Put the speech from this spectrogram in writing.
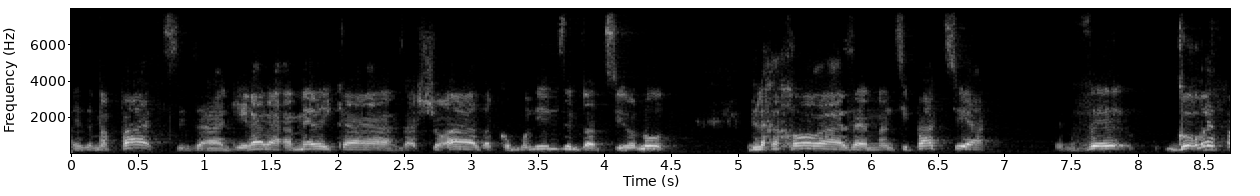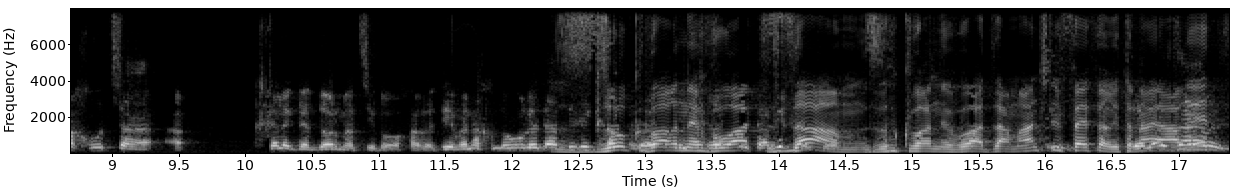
איזה מפץ, זה ההגירה לאמריקה, זה השואה, זה הקומוניזם, זה הציונות, נלך אחורה, זה האמנציפציה, וגורף החוצה חלק גדול מהציבור החרדי, ואנחנו לדעתי זו כבר נבואת. זעם, זו כבר נבואת זעם. אנשל פפר, עיתונאי הארץ.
